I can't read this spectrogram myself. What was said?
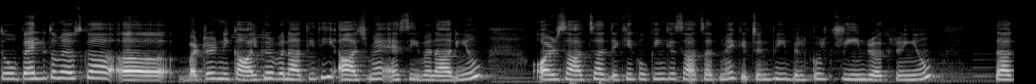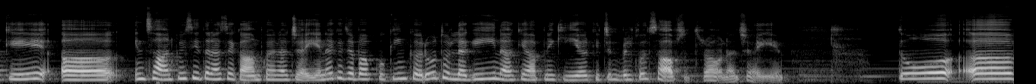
तो पहले तो मैं उसका आ, बटर निकाल कर बनाती थी। आज मैं ऐसे ही बना रही हूँ। और साथ साथ देखें कुकिंग के साथ साथ मैं किचन भी बिल्कुल क्लीन रख रही हूँ ताकि इंसान को इसी तरह से काम करना चाहिए ना कि जब आप कुकिंग करो तो लगे ही ना कि आपने की और किचन बिल्कुल साफ़ सुथरा होना चाहिए। तो आ,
